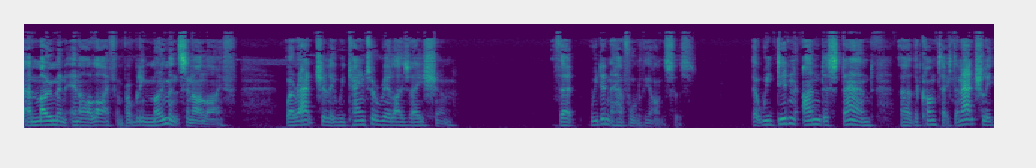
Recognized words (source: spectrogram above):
a moment in our life, and probably moments in our life, where actually we came to a realization that we didn't have all of the answers, that we didn't understand uh, the context, and actually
